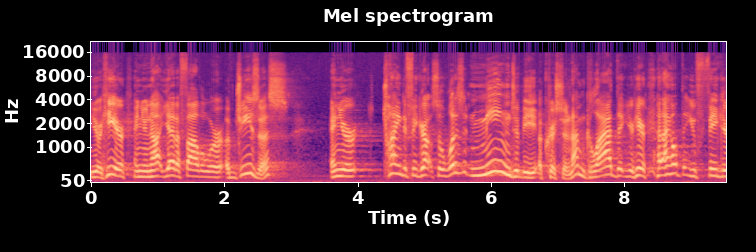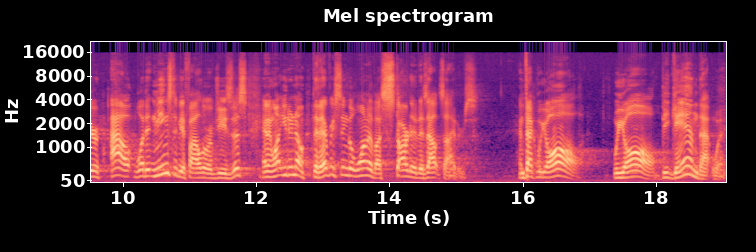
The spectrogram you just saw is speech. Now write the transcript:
you're here and you're not yet a follower of Jesus and you're trying to figure out so, what does it mean to be a Christian? And I'm glad that you're here. And I hope that you figure out what it means to be a follower of Jesus. And I want you to know that every single one of us started as outsiders. In fact, we all, we all began that way.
